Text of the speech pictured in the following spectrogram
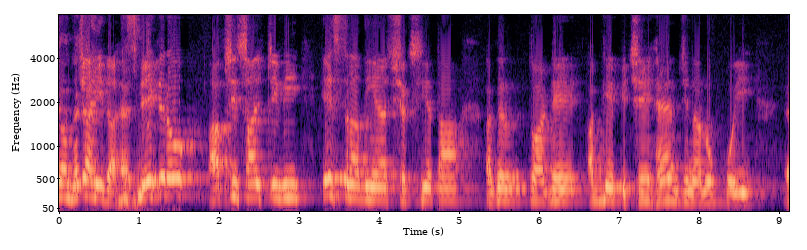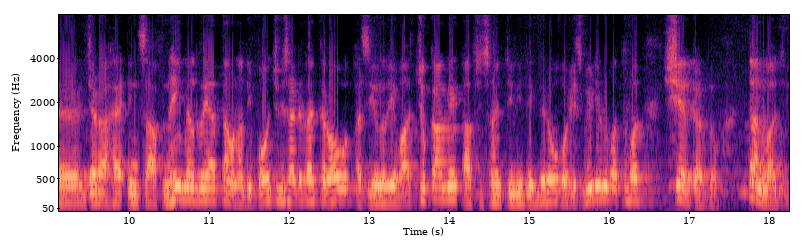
ਹੁੰਦਾ- ਚਾਹੀਦਾ ਹੈ ਦੇਖਦੇ ਰਹੋ ਆਪਸੀ ਸਾਂਝ ਟੀਵੀ ਇਸ ਤਰ੍ਹਾਂ ਦੀਆਂ ਸ਼ਖਸੀਅਤਾਂ ਅਗਰ ਤੁਹਾਡੇ ਅੱਗੇ ਪਿੱਛੇ ਹਨ ਜਿਨ੍ਹਾਂ ਨੂੰ ਕੋਈ ਜਿਹੜਾ ਹੈ ਇਨਸਾਫ ਨਹੀਂ ਮਿਲ ਰਿਹਾ, ਤਾਂ ਉਹਨਾਂ ਦੀ ਪਹੁੰਚ ਵੀ ਸਾਡੇ ਤੱਕ ਕਰੋ। ਅਸੀਂ ਉਹਨਾਂ ਦੀ ਆਵਾਜ਼ ਚੁੱਕਾਂਗੇ। ਆਪਸੀ ਸਾਂਝ ਟੀਵੀ ਦੇਖਦੇ ਰਹੋ ਔਰ ਇਸ ਵੀਡੀਓ ਨੂੰ ਵੱਧ ਤੋਂ ਵੱਧ ਸ਼ੇਅਰ ਕਰ ਦਿਓ। ਧੰਨਵਾਦ ਜੀ।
